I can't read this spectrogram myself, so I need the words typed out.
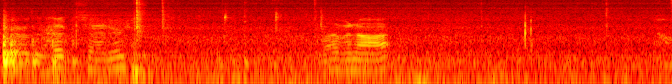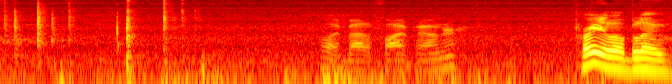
Those are the hook setters. 11 aught. Probably about a five pounder, Pretty little blue.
